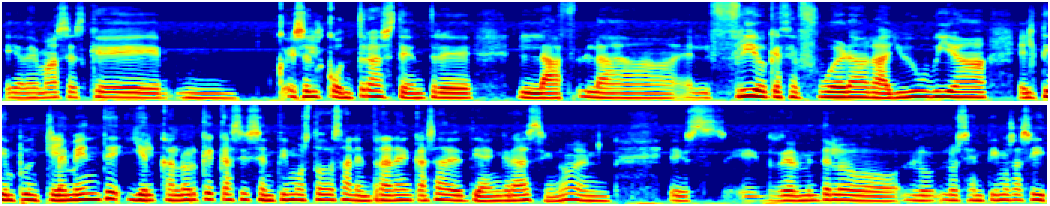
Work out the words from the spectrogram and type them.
Y además es que mm, es el contraste entre el frío que hace fuera, la lluvia, el tiempo inclemente y el calor que casi sentimos todos al entrar en casa de Tía Engrasi, ¿no? es, eh, realmente lo, sentimos así.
